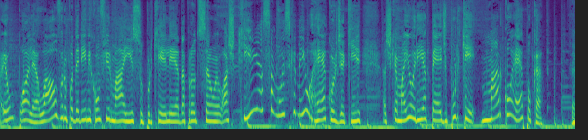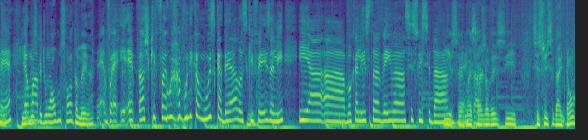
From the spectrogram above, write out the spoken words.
eu olha, o Álvaro poderia me confirmar isso, porque ele é da produção. Eu acho que essa música é meio recorde aqui. Acho que a maioria pede, porque marcou época. É. Né? E é a uma música de um álbum só também, né? É, é, é eu acho que foi a única música delas que é. fez ali e a, a, vocalista veio a se suicidar. Isso, né, é, mais tarde ela veio se, se suicidar. Então,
